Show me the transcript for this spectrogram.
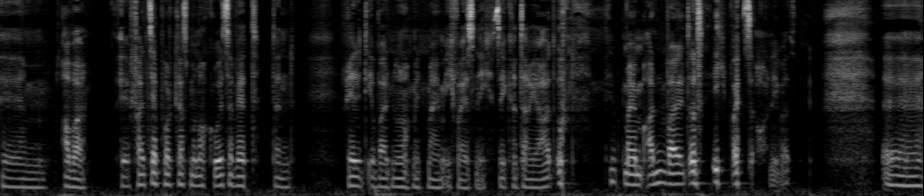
Ähm, aber äh, falls der Podcast mal noch größer wird, dann redet ihr bald nur noch mit meinem, ich weiß nicht, Sekretariat oder mit meinem Anwalt oder ich weiß auch nicht was. Äh,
